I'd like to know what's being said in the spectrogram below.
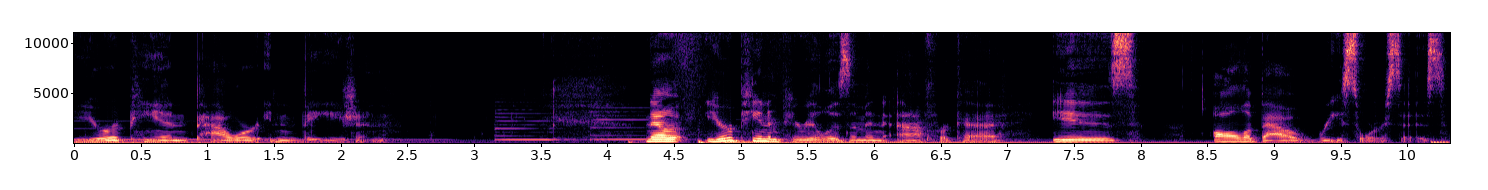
European power invasion. Now, European imperialism in Africa is all about resources.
